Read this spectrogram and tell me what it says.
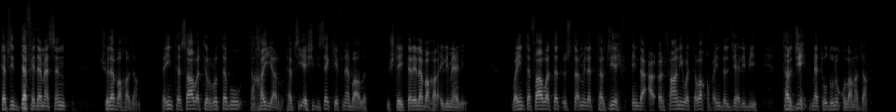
hepsini def edemezsin. Şöyle bakacaksın. فإن تساوت الرتب تخير hepsi eşit ise keyfine bağlı. Müştehitler ele bakar, ilim ehli. وإن تفاوتت استعمل الترجيح عند عرفاني والتوقف عند الجهل به. Tercih metodunu kullanacaksın.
